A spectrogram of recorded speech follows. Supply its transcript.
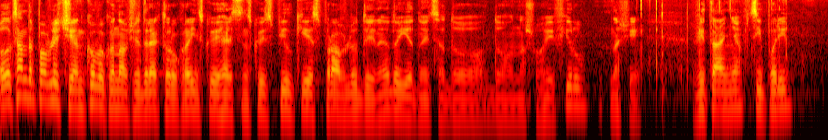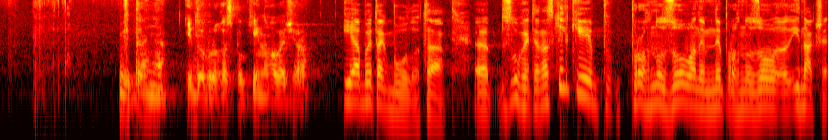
Олександр Павліченко, виконавчий директор Української гельсінської спілки з прав людини, доєднується до, до нашого ефіру. Наші вітання в цій порі. Вітання і доброго спокійного вечора. І аби так було, так. Е, Слухайте, наскільки прогнозованим, не прогнозованим, інакше,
